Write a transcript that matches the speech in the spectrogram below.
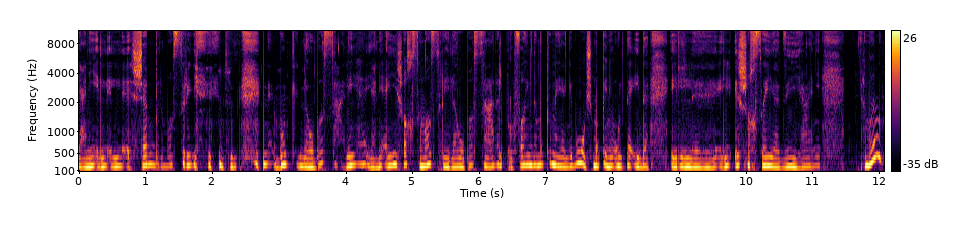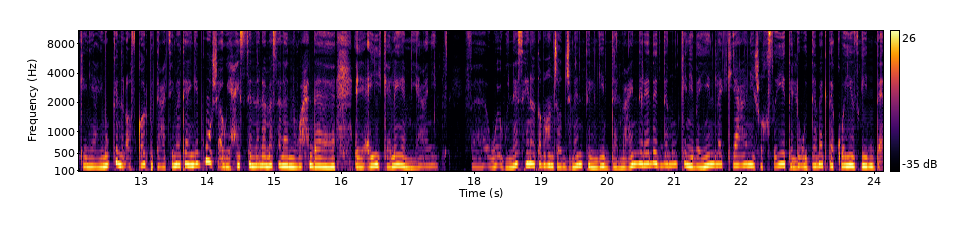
يعني الشاب المصري ممكن لو بص عليها يعني أي شخص مصري لو بص على ال profile ده ممكن ما يعجبوش. ممكن يقول ده إيه ده إيه, إيه الشخصية دي يعني. ممكن يعني ممكن الأفكار بتاعتي ما تعجبوش أو يحس إن أنا مثلا واحدة أي كلام يعني. ف والناس هنا طبعا judgmental جدا مع إن Reddit ده ممكن يبين لك يعني شخصية اللي قدامك ده كويس جدا.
